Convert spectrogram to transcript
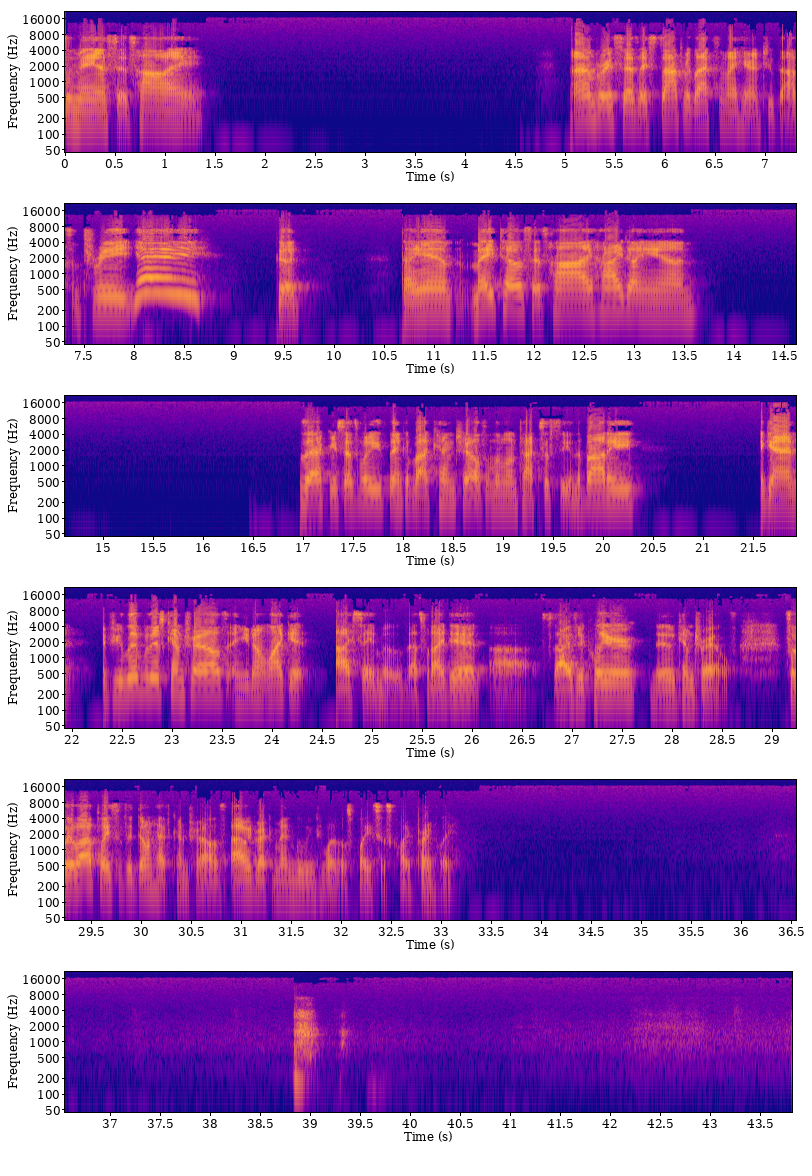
Samaya says hi. Amber says, I stopped relaxing my hair in 2003. Yay! Good. Diane Mato says, hi. Hi, Diane. Zachary says, what do you think about chemtrails and aluminum toxicity in the body? Again, if you live where there's chemtrails and you don't like it, I say move. That's what I did. Uh, skies are clear, no chemtrails. So there are a lot of places that don't have chemtrails. I would recommend moving to one of those places, quite frankly.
